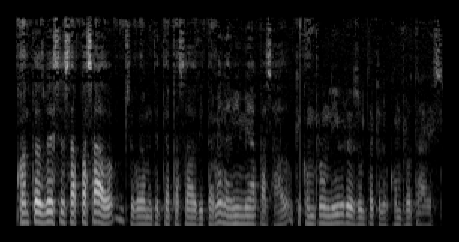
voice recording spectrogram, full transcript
¿cuántas veces ha pasado? Seguramente te ha pasado a ti también, a mí me ha pasado, que compro un libro y resulta que lo compro otra vez.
